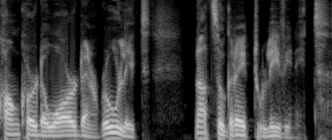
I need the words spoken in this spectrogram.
conquer the world and rule it, not so great to live in it.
